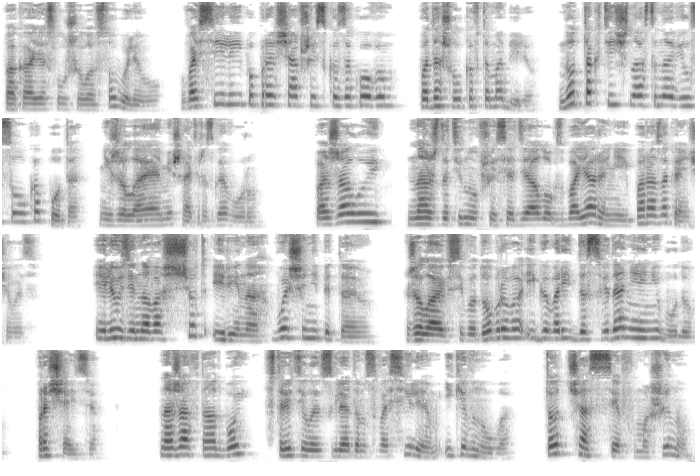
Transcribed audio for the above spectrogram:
Пока я слушала Соболеву, Василий, попрощавшись с Казаковым, подошел к автомобилю, но тактично остановился у капота, не желая мешать разговору. Пожалуй, наш затянувшийся диалог с боярыней пора заканчивать. Иллюзий на ваш счет, Ирина, больше не питаю. Желаю всего доброго и говорить «до свидания» не буду. Прощайте. Нажав на отбой, встретилась взглядом с Василием и кивнула. Тот час, сев в машину,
